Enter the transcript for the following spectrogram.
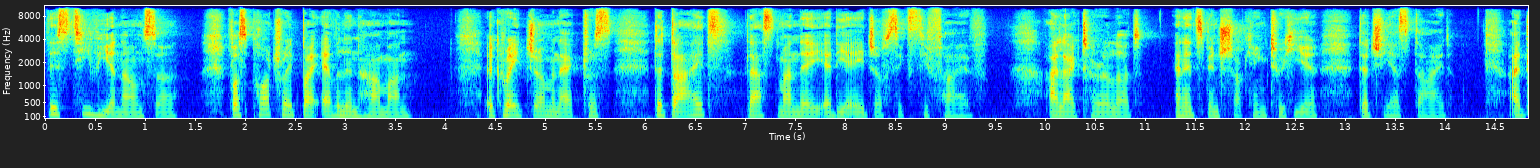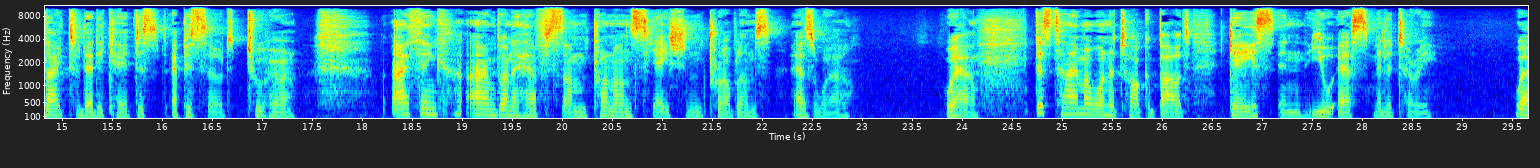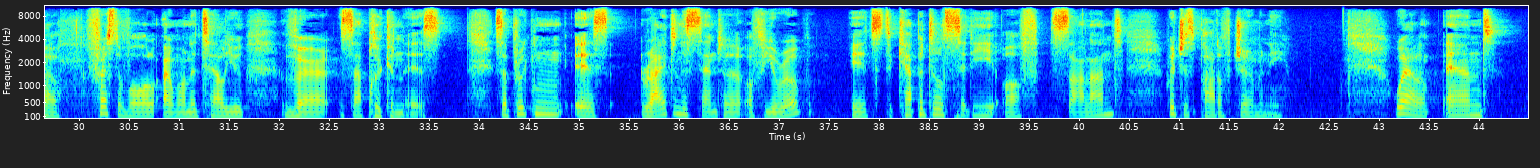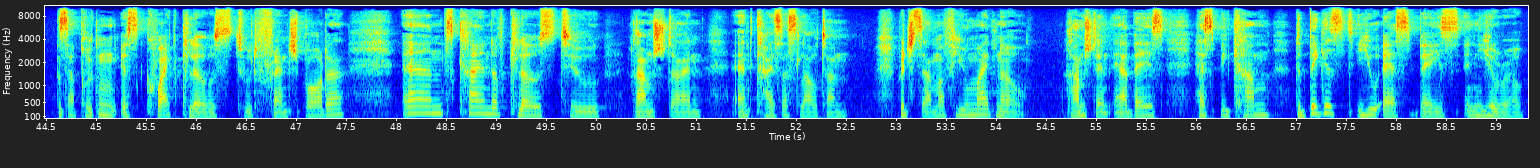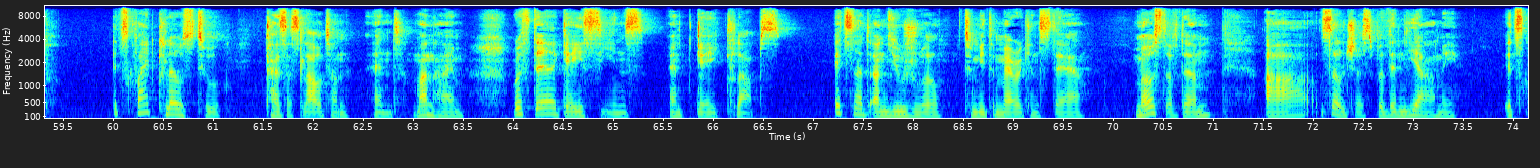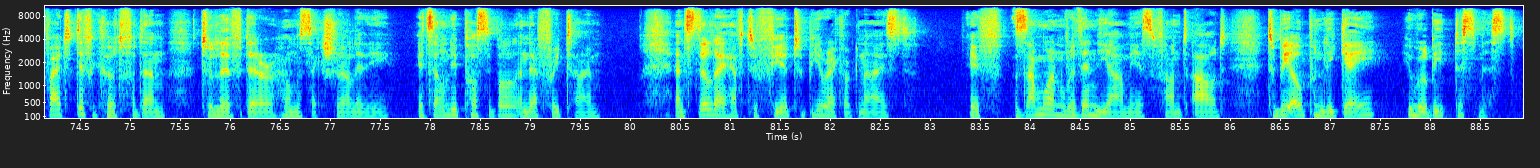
This TV announcer was portrayed by Evelyn Hamann, a great German actress that died last Monday at the age of 65. I liked her a lot, and it's been shocking to hear that she has died. I'd like to dedicate this episode to her. I think I'm gonna have some pronunciation problems as well. Well, this time I want to talk about gays in US military. Well, first of all, I want to tell you where Saarbrücken is. Saarbrücken is right in the center of Europe. It's the capital city of Saarland, which is part of Germany. Well, and Saarbrücken is quite close to the French border and kind of close to Ramstein and Kaiserslautern which some of you might know. Ramstein Air Base has become the biggest US base in Europe. It's quite close to Kaiserslautern and Mannheim, with their gay scenes and gay clubs. It's not unusual to meet Americans there. Most of them are soldiers within the army. It's quite difficult for them to live their homosexuality. It's only possible in their free time and still they have to fear to be recognized. If someone within the army is found out to be openly gay, he will be dismissed.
